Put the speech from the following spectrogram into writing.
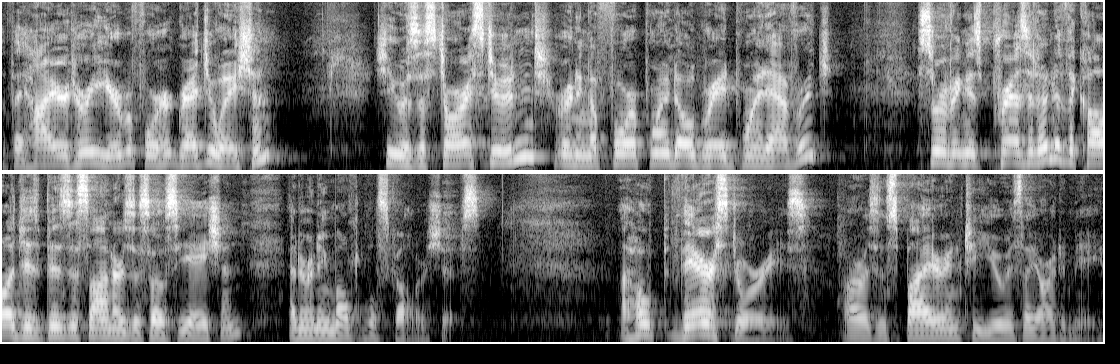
that they hired her a year before her graduation. She was a star student, earning a 4.0 grade point average, serving as president of the college's Business Honors Association, and earning multiple scholarships. I hope their stories are as inspiring to you as they are to me.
